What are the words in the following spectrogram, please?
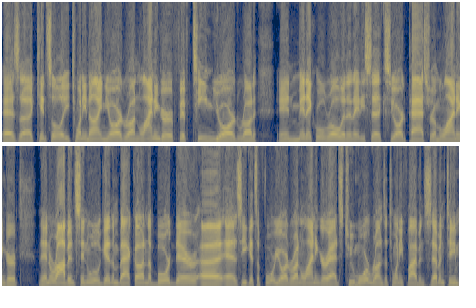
as uh, a 29-yard run, Leininger 15-yard run, and Minnick will roll in an 86-yard pass from Leininger. Then Robinson will get them back on the board there uh, as he gets a four-yard run. Leininger adds two more runs, a 25 and 17.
